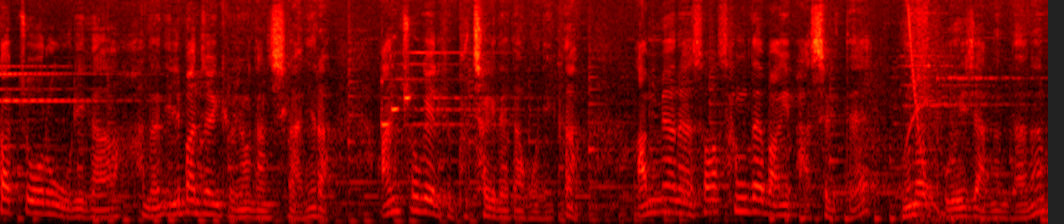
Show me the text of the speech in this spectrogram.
바깥쪽으로 우리가 하는 일반적인 교정 장치가 아니라 안쪽에 이렇게 부착이 되다 보니까 앞면에서 상대방이 봤을 때 눈에 보이지 않는다는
